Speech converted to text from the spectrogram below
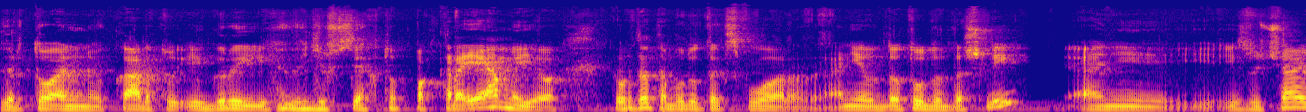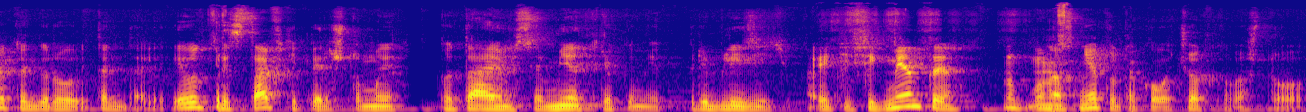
виртуальную карту игры и видишь всех, кто по краям ее, то вот это будут эксплореры. Они до туда дошли, они изучают игру и так далее. И вот представь теперь, что мы пытаемся метриками приблизить эти сегменты. Ну, у нас нету такого четкого, что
